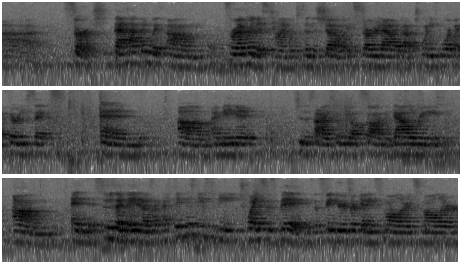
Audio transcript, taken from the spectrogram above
uh, search. That happened with um, Forever this time, which is in the show. It started out about 24 by 36, and um, I made it to the size that we all saw in the gallery. Um, and as soon as I made it, I was like, I think this needs to be twice as big. The figures are getting smaller and smaller.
